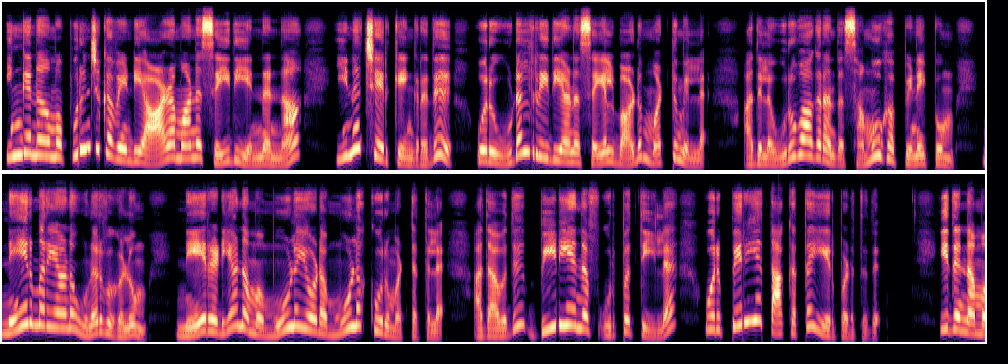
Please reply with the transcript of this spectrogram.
இங்க நாம புரிஞ்சுக்க வேண்டிய ஆழமான செய்தி என்னன்னா இனச்சேர்க்கைங்கிறது ஒரு உடல் ரீதியான செயல்பாடு மட்டுமில்ல. அதுல உருவாகிற அந்த சமூக பிணைப்பும் நேர்மறையான உணர்வுகளும் நேரடியா நம்ம மூளையோட மூலக்கூறு மட்டத்துல அதாவது பிடிஎன்எஃப் உற்பத்தியில ஒரு பெரிய தாக்கத்தை ஏற்படுத்துது. இது நம்ம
